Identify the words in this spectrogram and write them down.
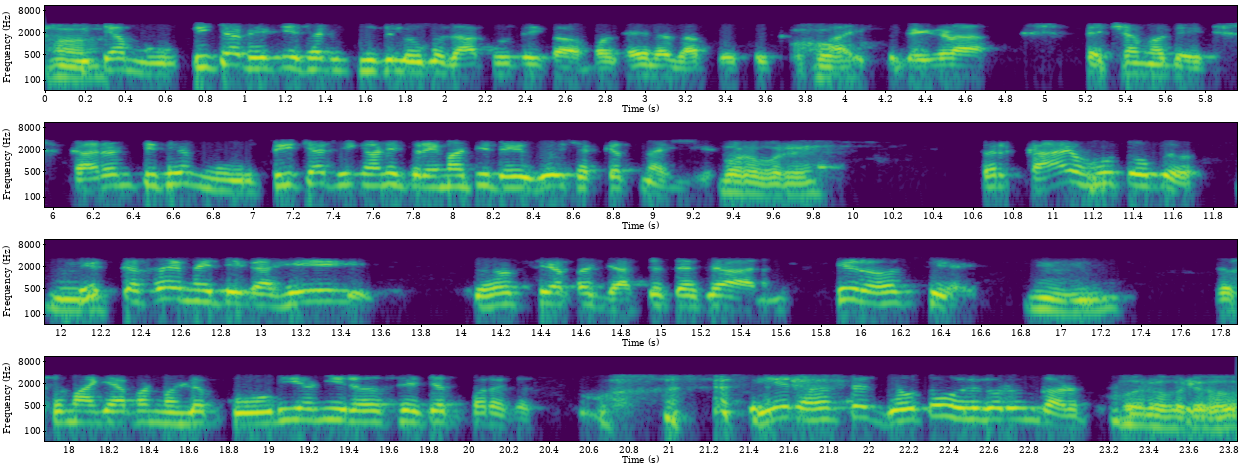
हा. की त्या मूर्तीच्या भेटीसाठी तिथे लोक जात होते का बघायला जात होते? हो. हा एक वेगळा त्याच्यामध्ये कारण तिथे मूर्तीच्या ठिकाणी प्रेमाची देवघेव शक्यच नाहीये बरोबर आहे तर काय होत होतं. हे कसं आहे माहितीये का हे रहस्य आता जास्त त्याच्या हे रहस्य आहे. जसं मागे आपण म्हणलं कोडी आणि रहस्य याच्यात फरक असतो हे रहस्य जो तो उलगडून काढतो बरोबर हो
